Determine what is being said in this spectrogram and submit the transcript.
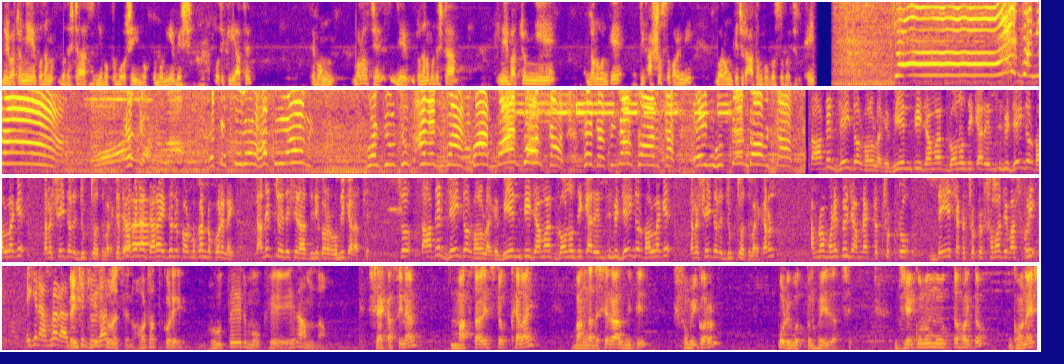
নির্বাচন নিয়ে প্রধান উপদেষ্টার যে বক্তব্য, সেই বক্তব্য নিয়ে বেশ প্রতিক্রিয়া আছে। এবং বলা হচ্ছে যে প্রধান উপদেষ্টা নির্বাচন নিয়ে জনগণকে ঠিক আশ্বস্ত করেননি, বরং কিছুটা আতঙ্কগ্রস্ত করেছেন। এই আরেকবার, বারবার। দরকার শেখ হাসিনা সরকার এই মুহূর্তে দরকার। তাদের যেই দল ভালো লাগে বিএনপি জামাত গণ অধিকার এনসিপি যেই দল ভালো লাগে তারা সেই দলে যুক্ত হতে পারে। না যারা এই ধরনের কর্মকাণ্ড করে নাই তাদের তো এদেশে রাজনীতি করার অধিকার আছে। সো তাদের যেই দল ভালো লাগে বিএনপি জামাত গণ অধিকার এনসিপি যেই দল ভালো লাগে তারা সেই দলে যুক্ত হতে পারে। কারণ আমরা মনে করি যে আমরা একটা ছোট্ট দেশ একটা ছোট্ট সমাজে বাস করি এখানে আমরা বিভাগ শুনেছেন হঠাৎ করে ভূতের মুখে রাম নাম। শেখ হাসিনার মাস্টার স্ট্রোক খেলায় বাংলাদেশের রাজনীতির সমীকরণ পরিবর্তন হয়ে যাচ্ছে। যে কোনো মুহূর্তে হয়তো গণেশ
